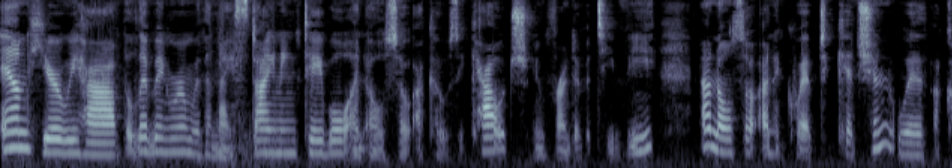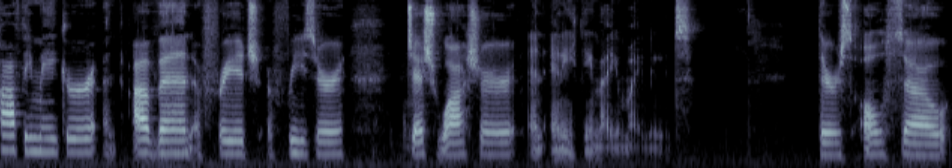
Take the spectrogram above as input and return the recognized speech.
And here we have the living room with a nice dining table and also a cozy couch in front of a TV and also an equipped kitchen with a coffee maker, an oven, a fridge, a freezer, dishwasher, and anything that you might need. There's also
